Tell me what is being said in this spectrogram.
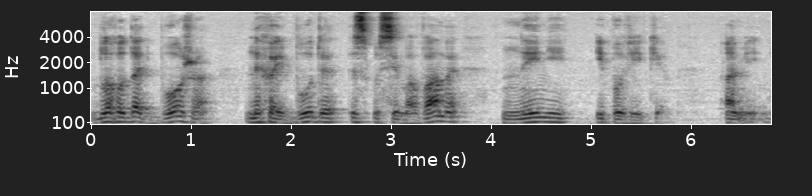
Благодать Божа нехай буде з усіма вами нині і повіки. Амінь.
